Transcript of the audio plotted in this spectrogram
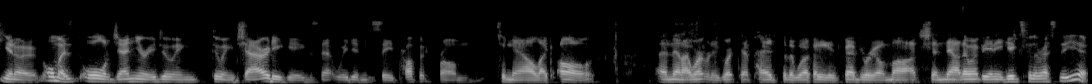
you know, almost all of January doing doing charity gigs that we didn't see profit from to now like, oh, and then I won't really get paid for the work I did in February or March, and now there won't be any gigs for the rest of the year.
